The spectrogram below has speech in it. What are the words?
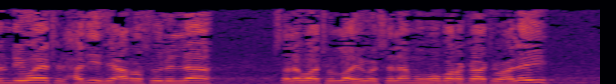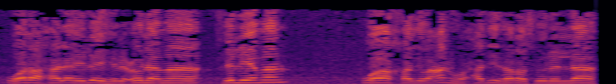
من رواية الحديث عن رسول الله صلوات الله وسلامه وبركاته عليه ورحل إليه العلماء في اليمن وأخذوا عنه حديث رسول الله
